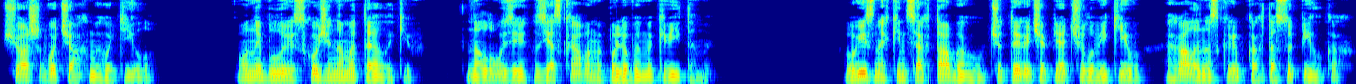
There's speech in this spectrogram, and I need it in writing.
що аж в очах миготіло. Вони були схожі на метеликів на лузі з яскравими польовими квітами. У різних кінцях табору чотири чи п'ять чоловіків грали на скрипках та сопілках,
